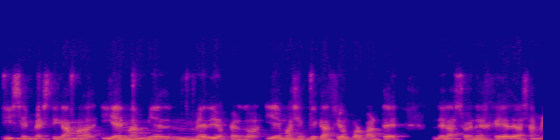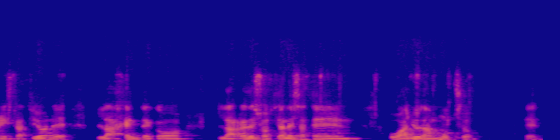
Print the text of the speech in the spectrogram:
y se investiga más y hay más medios, perdón, y hay más implicación por parte de las ONG, de las administraciones, la gente con las redes sociales hacen o ayudan mucho. ¿eh?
